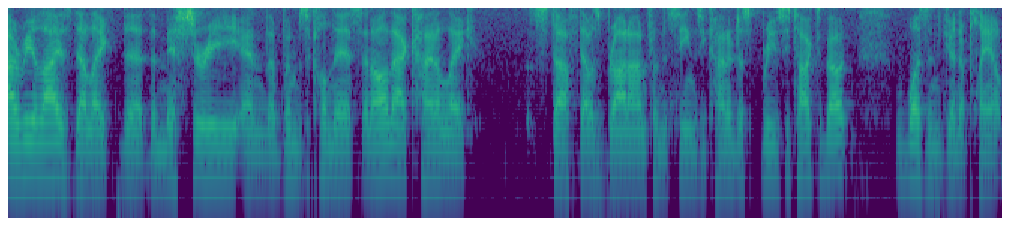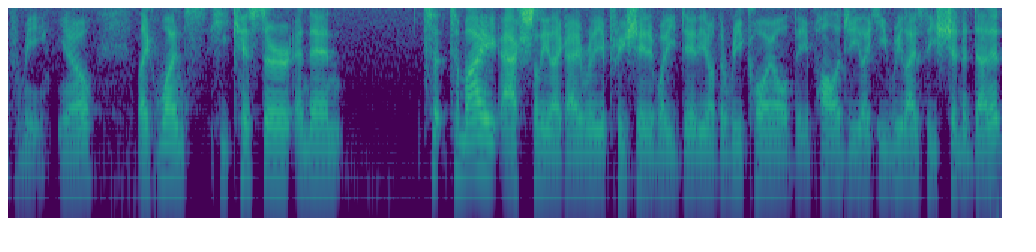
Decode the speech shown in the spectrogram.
I realized that like the the mystery and the whimsicalness and all that kind of like stuff that was brought on from the scenes you kind of just briefly talked about wasn't gonna play out for me. You know, like once he kissed her and then. To, to my actually like I really appreciated what he did you know the recoil the apology like he realized he shouldn't have done it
